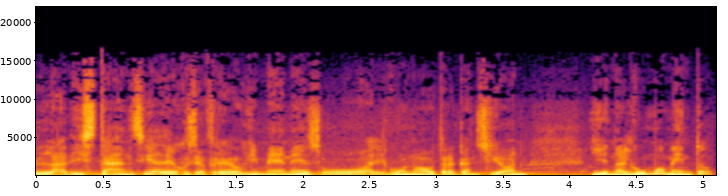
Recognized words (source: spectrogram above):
La Distancia de José Alfredo Jiménez o alguna otra canción y en algún momento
